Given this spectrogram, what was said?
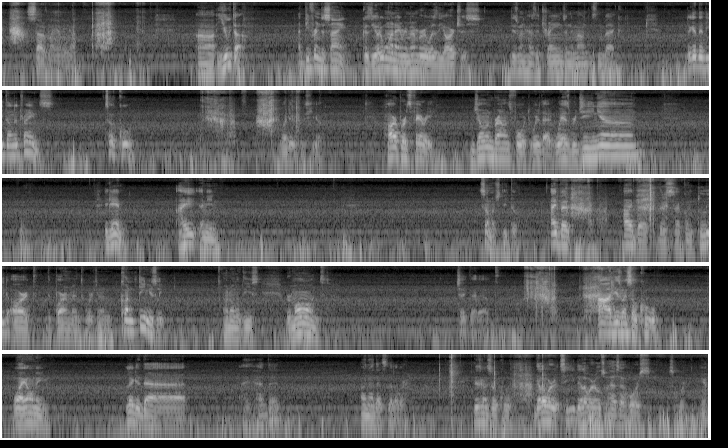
south of Miami, no. Uh, Utah, a different design, because the other one I remember was the arches. This one has the trains and the mountains in the back. Look at the detail on the trains. So cool. What is this here? Harper's Ferry. John Brown's Fort. Where's that? West Virginia. Again, I I mean so much detail. I bet I bet there's a complete art department working on continuously on all of these. Vermont. Check that out. Ah, this one's so cool. Wyoming. Look at that. I had that. Oh no, that's Delaware. This one's so cool. Delaware, see, Delaware also has a horse somewhere. Yeah.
